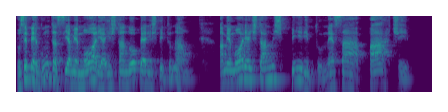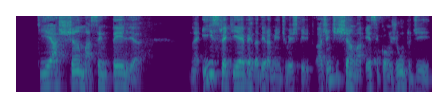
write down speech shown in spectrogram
Você pergunta se a memória está no perispírito. Não. A memória está no espírito, nessa parte que é a chama, a centelha. Né? Isso é que é verdadeiramente o espírito. A gente chama esse conjunto de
